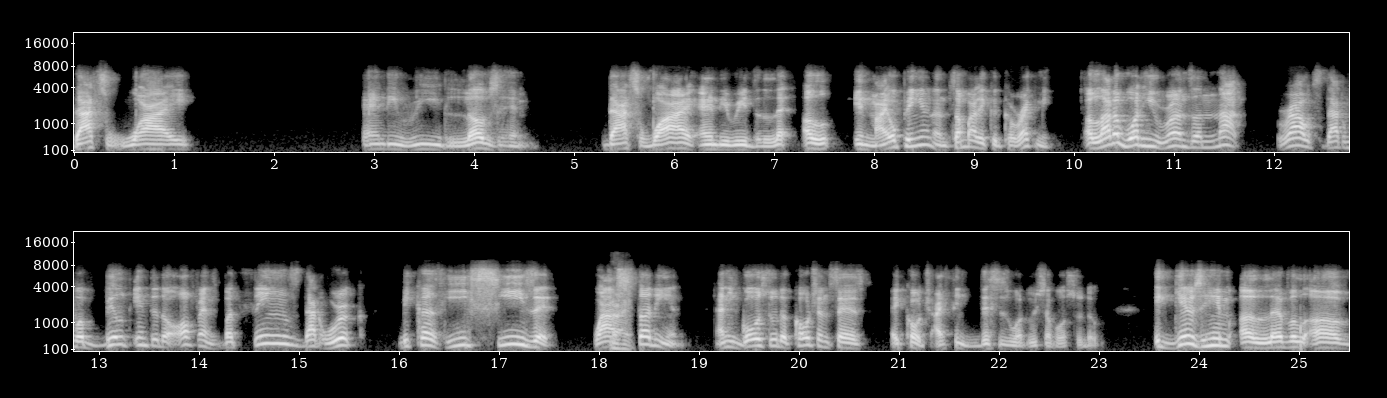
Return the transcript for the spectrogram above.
That's why Andy Reid loves him. That's why Andy Reid, in my opinion, and somebody could correct me, a lot of what he runs are not routes that were built into the offense, but things that work because he sees it while right. studying. And he goes to the coach and says, Hey, coach, I think this is what we're supposed to do. It gives him a level of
